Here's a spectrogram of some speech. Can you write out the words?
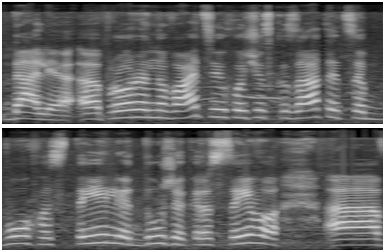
Далі е, про реновацію хочу сказати: це бого-стиль, дуже красиво. Е, В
